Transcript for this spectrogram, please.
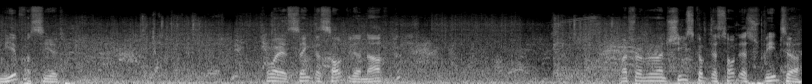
Denn hier passiert? Guck mal, jetzt senkt der Sound wieder nach. Manchmal, wenn man schießt, kommt der Sound erst später.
